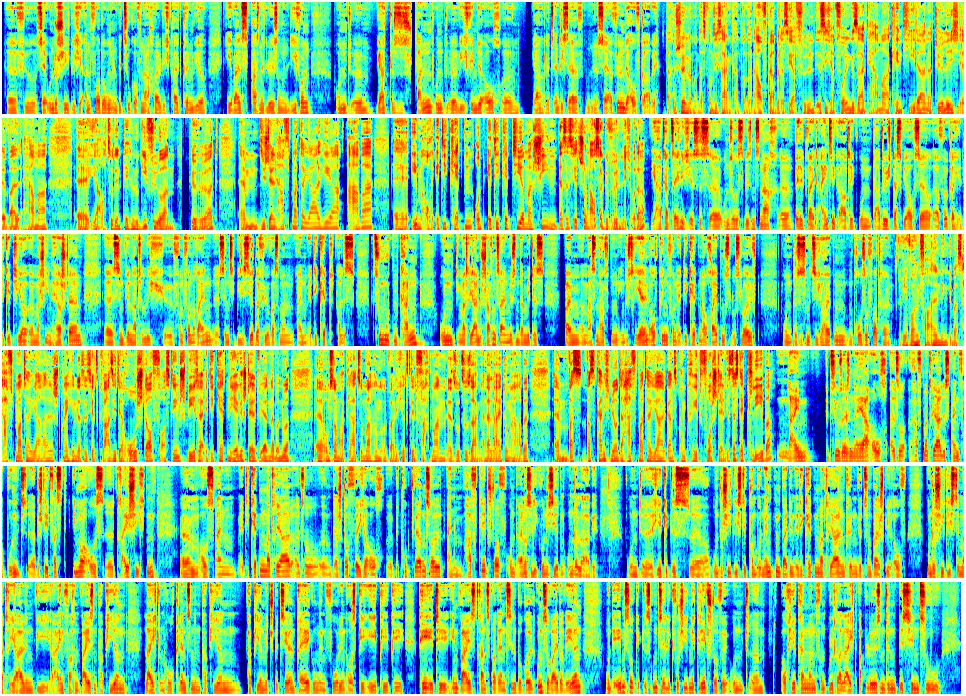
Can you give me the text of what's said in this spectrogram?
äh, für sehr unterschiedliche Anforderungen in Bezug auf Nachhaltigkeit können wir jeweils passende Lösungen liefern. Und ähm, ja, das ist spannend und äh, wie ich finde auch äh, ja, letztendlich sehr, eine sehr erfüllende Aufgabe. Das ist schön, wenn man das von sich sagen kann, von seiner Aufgabe, dass sie erfüllend ist. Ich habe vorhin gesagt, Herma kennt jeder natürlich, äh, weil Herma äh, ja auch zu den Technologieführern gehört. Ähm, sie stellen Haftmaterial her, aber äh, eben auch Etiketten und Etikettiermaschinen. Das ist jetzt schon außergewöhnlich, oder? Ja, tatsächlich ist es äh, unseres Wissens nach äh, weltweit einzigartig und dadurch, dass wir auch sehr erfolgreich Etikettiermaschinen herstellen, äh, sind wir natürlich äh, von vornherein äh, sensibilisiert dafür, was man einem Etikett alles zumuten kann und die Materialien beschaffen sein müssen, damit es beim äh, massenhaften industriellen Aufbringen von Etiketten auch reibungslos läuft. Und das ist mit Sicherheit ein, ein, großer Vorteil. Wir wollen vor allen Dingen über das Haftmaterial sprechen. Das ist jetzt quasi der Rohstoff, aus dem später Etiketten hergestellt werden. Aber nur, äh, um es nochmal klar zu machen und weil ich jetzt den Fachmann äh, sozusagen an der Leitung habe, ähm, was, was kann ich mir unter Haftmaterial ganz konkret vorstellen? Ist das der Kleber? Nein, Beziehungsweise, naja, auch. Also Haftmaterial ist ein Verbund. Er besteht fast immer aus äh, drei Schichten ähm, aus einem Etikettenmaterial, also äh, der Stoff, welcher auch äh, bedruckt werden soll, einem Haftklebstoff und einer silikonisierten Unterlage. Und äh, hier gibt es äh, unterschiedlichste Komponenten. Bei den Etikettenmaterialien können wir zum Beispiel auf unterschiedlichste Materialien wie einfachen weißen Papieren, leicht und hochglänzenden Papieren, Papieren mit speziellen Prägungen, Folien aus PE, PP, PET in weiß, transparent, Silber, Gold und so weiter wählen. Und ebenso gibt es unzählig verschiedene Klebstoffe. Und ähm, auch hier kann man von ultraleicht ablösenden bis hin zu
